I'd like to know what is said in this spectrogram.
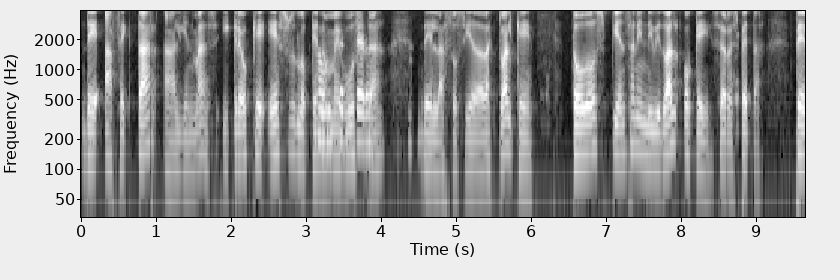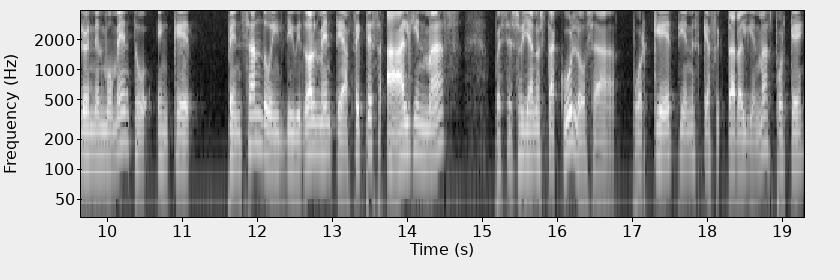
de afectar a alguien más. Y creo que eso es lo que no me gusta de la sociedad actual, que todos piensan individual, ok, se respeta, pero en el momento en que pensando individualmente afectes a alguien más, pues eso ya no está cool, o sea, ¿por qué tienes que afectar a alguien más? ¿Por qué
